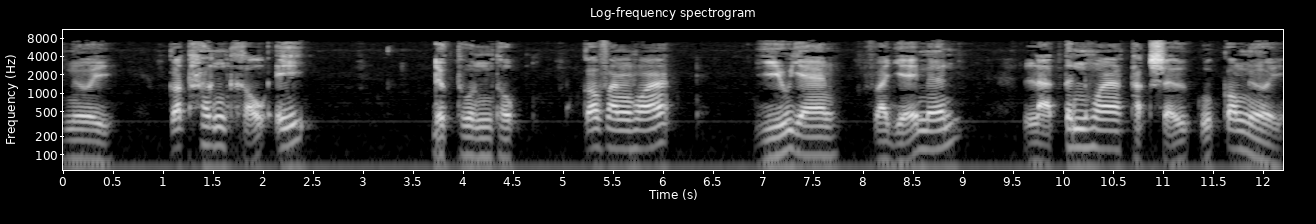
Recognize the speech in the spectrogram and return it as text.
người có thân khẩu ý, được thuần thục, có văn hóa, dịu dàng và dễ mến là tinh hoa thật sự của con người,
